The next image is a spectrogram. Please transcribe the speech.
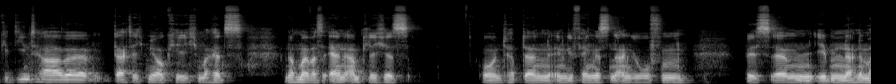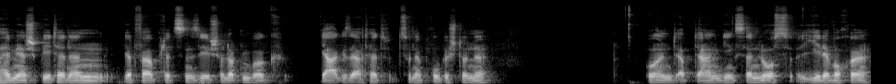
gedient habe, dachte ich mir, okay, ich mache jetzt nochmal was Ehrenamtliches und habe dann in Gefängnissen angerufen, bis ähm, eben nach einem halben Jahr später dann JVA Plötzensee Charlottenburg Ja gesagt hat zu einer Probestunde. Und ab dann ging es dann los, jede Woche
